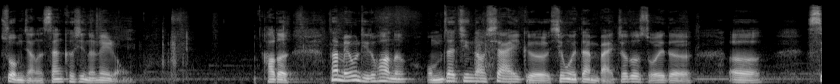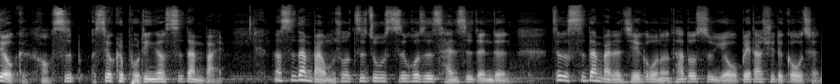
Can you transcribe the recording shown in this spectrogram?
是我们讲的三颗星的内容。好的，那没问题的话呢，我们再进到下一个纤维蛋白，叫做所谓的呃 silk 好丝 silk protein 叫丝蛋白。那丝蛋白，我们说蜘蛛丝或是蚕丝等等，这个丝蛋白的结构呢，它都是由贝塔序的构成。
